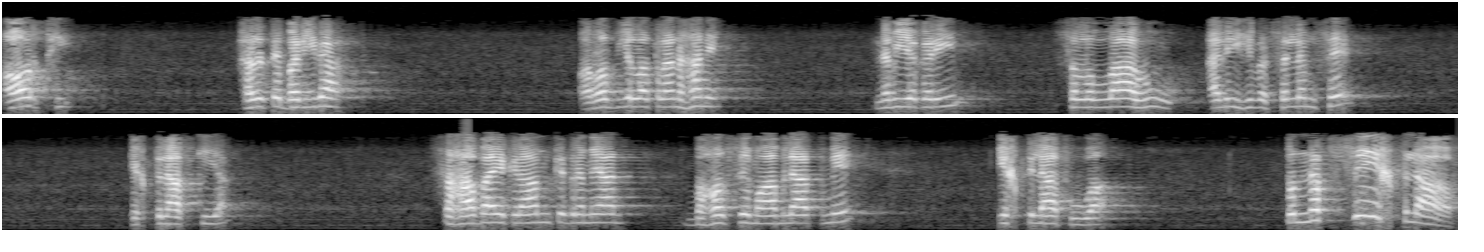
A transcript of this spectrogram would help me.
اور تھی۔ حضرت بریرہ رضی اللہ تعالیٰ نے نبی کریم صلی اللہ علیہ وسلم سے اختلاف کیا۔ صحابہ اکرام کے درمیان بہت سے معاملات میں اختلاف ہوا۔ تو نفسی اختلاف،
